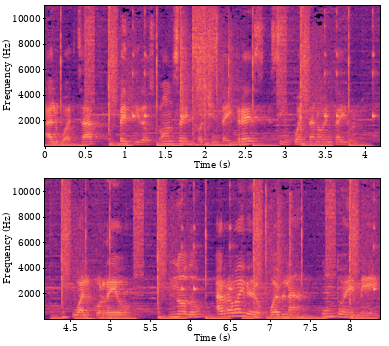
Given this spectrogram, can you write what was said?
al WhatsApp 2211 83 5091 o al correo nodo arroba iberopuebla.mx.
